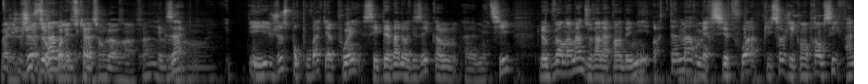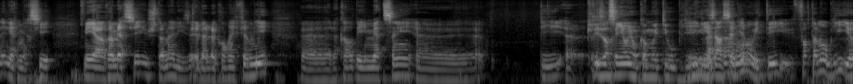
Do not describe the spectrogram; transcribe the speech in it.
Ben, Juste durant- pour l'éducation de leurs enfants. Exact. Ouais. Et juste pour prouver à quel point c'est dévalorisé comme euh, métier, le gouvernement, durant la pandémie, a tellement remercié de fois, puis ça, je les comprends aussi, il fallait les remercier. Mais euh, remercier justement les- le, le corps infirmier, euh, le corps des médecins, euh, puis euh, Puis les enseignants, ils ont comme été oubliés. les enseignants ont été fortement oubliés.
